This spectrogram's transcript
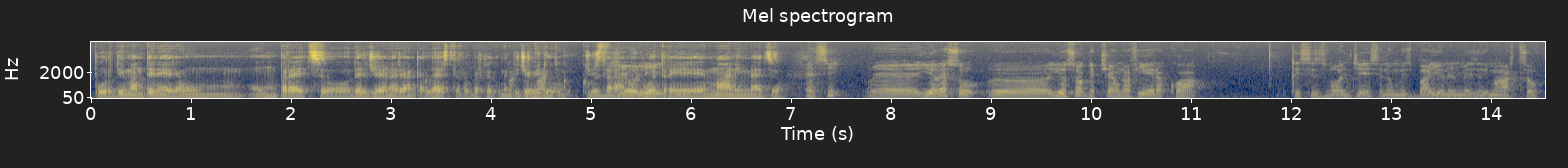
pur di mantenere un, un, prezzo del genere anche all'estero, perché come Ma dicevi infatti, tu, come ci saranno due o tre mani in mezzo. Eh sì, eh, io adesso eh, io so che c'è una fiera qua che si svolge, se non mi sbaglio, nel mese di marzo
